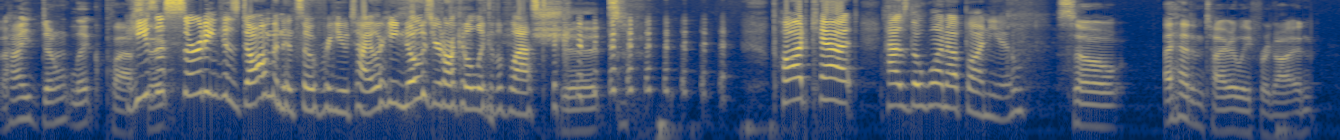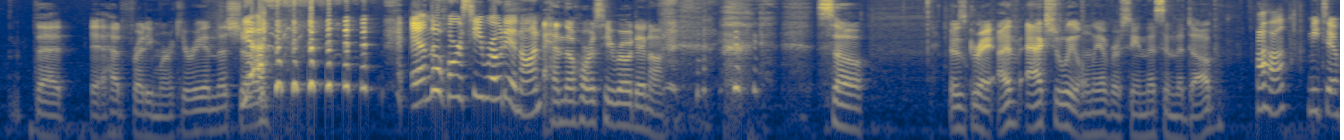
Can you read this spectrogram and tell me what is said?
I don't lick plastic. He's asserting his dominance over you, Tyler. He knows you're not going to lick the plastic. shit. Podcat has the one up on you. so I had entirely forgotten that it had Freddie Mercury in this show. Yeah. and the horse he rode in on. and the horse he rode in on. so it was great. I've actually only ever seen this in the dub. Uh huh. Me too.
